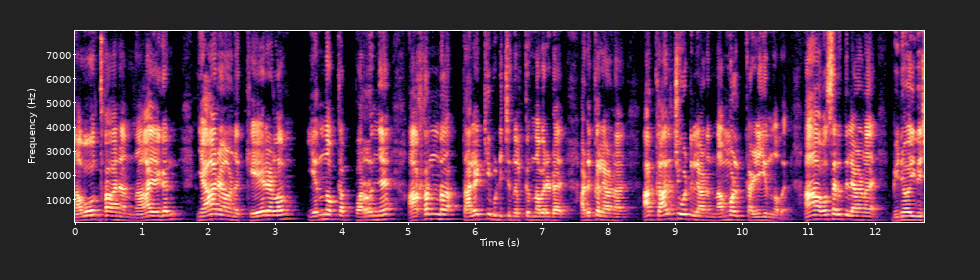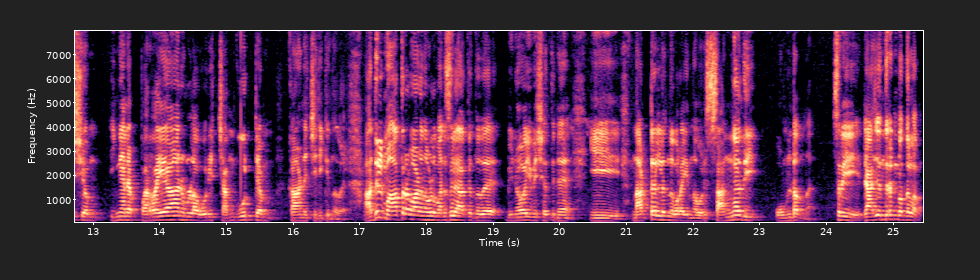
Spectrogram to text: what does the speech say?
നവോത്ഥാന നായകൻ ഞാനാണ് കേരളം എന്നൊക്കെ പറഞ്ഞ് അഹന്ത തലയ്ക്ക് പിടിച്ച് നിൽക്കുന്നവരുടെ അടുക്കലാണ് ആ കാൽച്ചുവട്ടിലാണ് നമ്മൾ കഴിയുന്നത്. ആ അവസരത്തിലാണ് ബിനോയ് വിശ്വം ഇങ്ങനെ പറയാനുള്ള ഒരു ചങ്കൂറ്റം കാണിച്ചിരിക്കുന്നത്. അതിൽ മാത്രമാണ് നമ്മൾ മനസ്സിലാക്കുന്നത് ബിനോയ് വിശ്വത്തിന് ഈ നട്ടൽ എന്ന് പറയുന്ന ഒരു സംഗതി ഉണ്ടെന്ന്. ശ്രീ രാജേന്ദ്രൻ പന്തളം.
